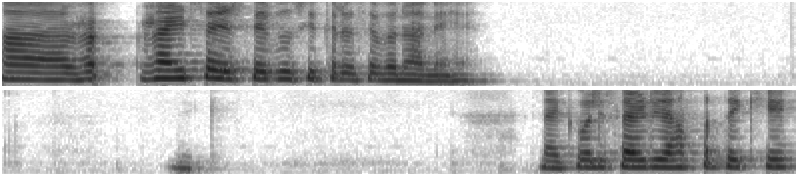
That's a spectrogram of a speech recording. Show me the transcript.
राइट साइड से भी उसी तरह से बनाने हैं। नेक वाली साइड यहाँ पर देखिए,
